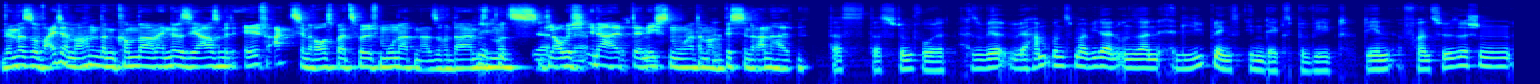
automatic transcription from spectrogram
Wenn wir so weitermachen, dann kommen wir am Ende des Jahres mit elf Aktien raus bei zwölf Monaten. Also von daher müssen wir uns, ja, glaube ich, ja. innerhalb der nächsten Monate mal ein bisschen ranhalten. Das, das stimmt wohl. Also wir, wir haben uns mal wieder in unseren Lieblingsindex bewegt. Den französischen,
